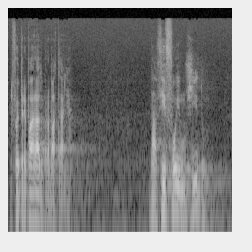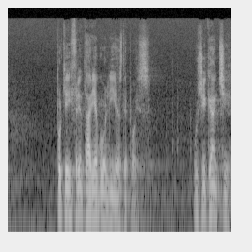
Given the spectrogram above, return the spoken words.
Ele foi preparado para a batalha. Davi foi ungido porque enfrentaria Golias depois. O gigante.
